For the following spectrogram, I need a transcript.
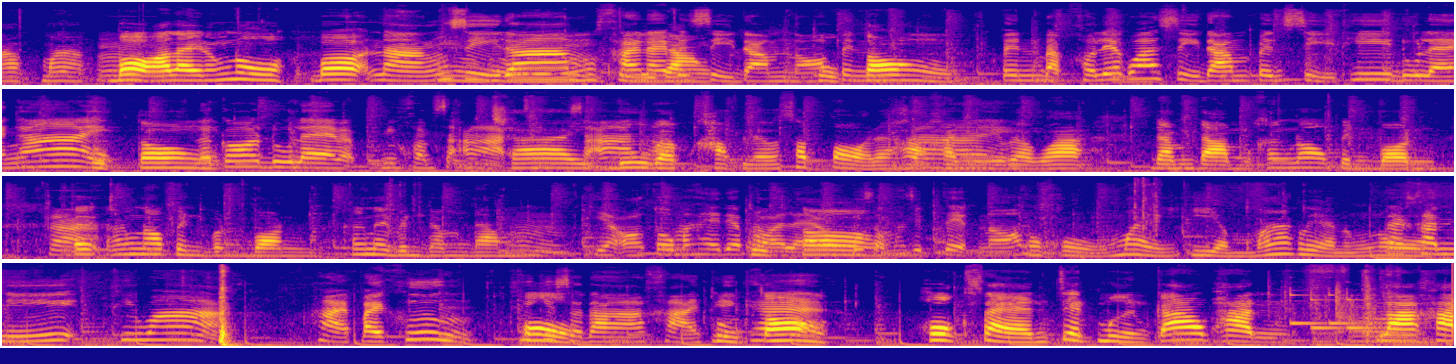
มากๆบอกอะไรน้องโน เบาะหนังสีดอืมำภายในสีดำเป็นสีดำเนาะถูกเป็นต้อง เป็นแบบเขาเรียกว่าสีดำเป็นสีที่ดูแลง่าย ถูกต้อง แล้วก็ดูแลแบบมีความสะอาด ใช่สะอาดูแบบเนอะขับแล้วสปอร์ตนะคะใช่คันนี้แบบว่าดำๆ ข้างนอกเป็นบอลค่ะเอ้ยข้างนอกเป็นบอลบอลๆข้างในเป็นดอืมำเกียร์ออโต้มาให้เรียบร้อยแล้ถูวกต้องปี 2017 เนาะๆโอ้โห ใหม่เอี่ยมมากเลยอะน้องโนแต่คันนี้ที่ว่าหายไปครึ่งที่โอ้กิษดาขายเพีถูยงกแค่ ต้อง6 7 9 0 0 0 ราคา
